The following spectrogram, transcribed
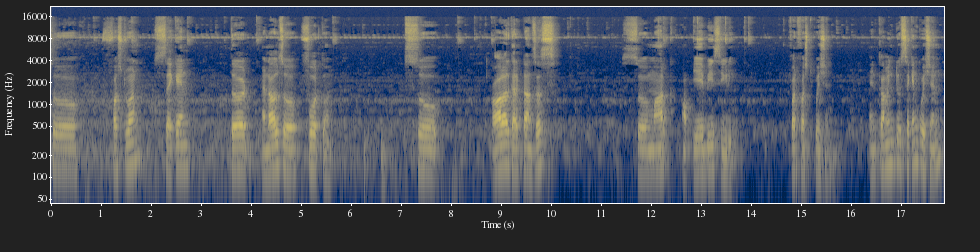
So first one second third and also fourth one. So all are correct answers. So mark a b c d for first question. And coming to second question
